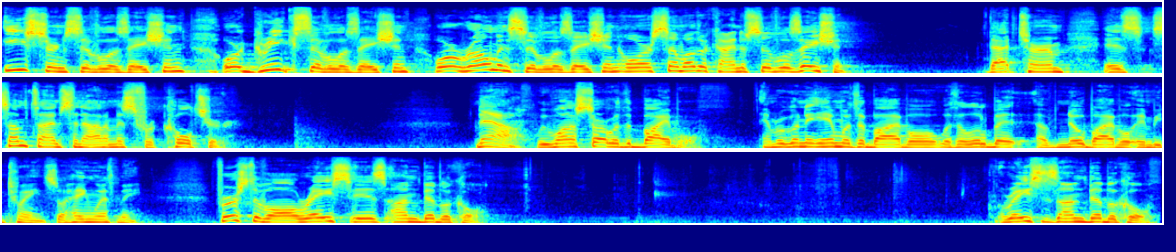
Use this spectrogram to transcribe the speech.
Eastern civilization or Greek civilization or Roman civilization or some other kind of civilization. That term is sometimes synonymous for culture. Now, we want to start with the Bible. And we're going to end with the Bible with a little bit of no Bible in between. So hang with me. First of all, race is unbiblical. Race is unbiblical.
